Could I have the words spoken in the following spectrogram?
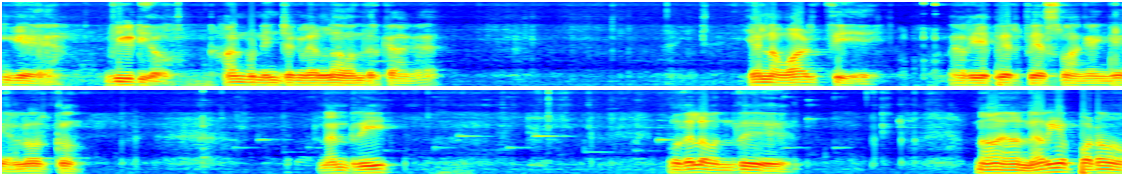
இங்கே வீடியோ அன்பு நெஞ்சங்கள் எல்லாம் வந்திருக்காங்க. என்னை வாழ்த்தி நிறைய பேர் பேசுவாங்க இங்கே எல்லோருக்கும். நன்றி. முதல்ல வந்து நான் நிறைய படம்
